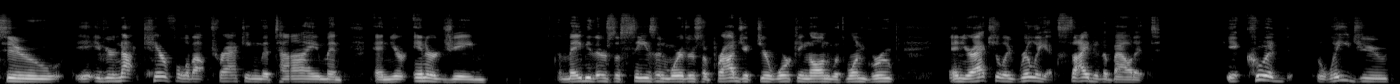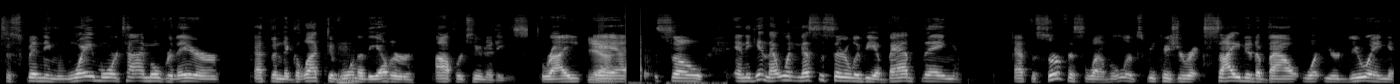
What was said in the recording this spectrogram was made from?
to, if you're not careful about tracking the time and, and your energy, maybe there's a season where there's a project you're working on with one group and you're actually really excited about it. It could lead you to spending way more time over there at the neglect of one mm. of the other opportunities, right? Yeah. And so, and again, that wouldn't necessarily be a bad thing at the surface level. It's because you're excited about what you're doing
